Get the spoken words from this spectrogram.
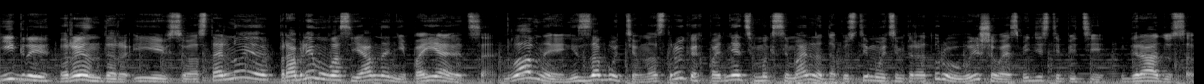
игры, рендер и все остальное, проблем у вас явно не появится. Главное, не забудьте в настройках поднять максимально допустимую температуру выше 85 градусов.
